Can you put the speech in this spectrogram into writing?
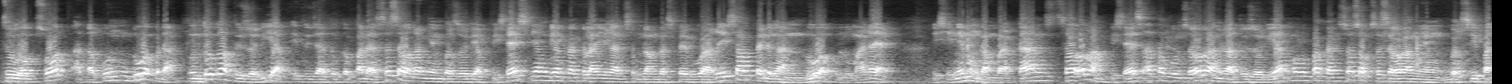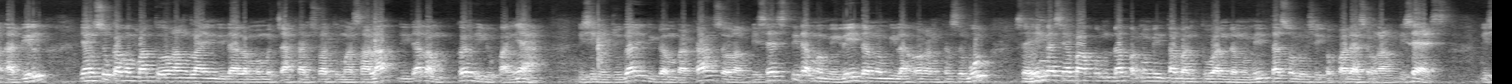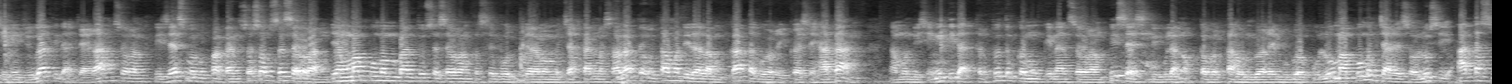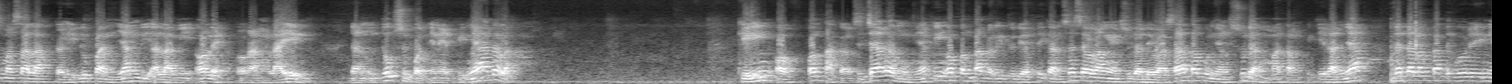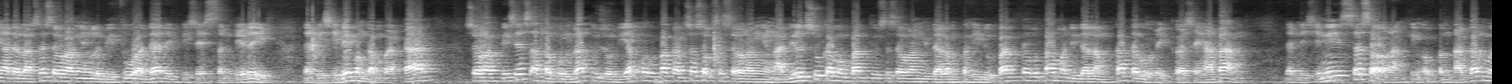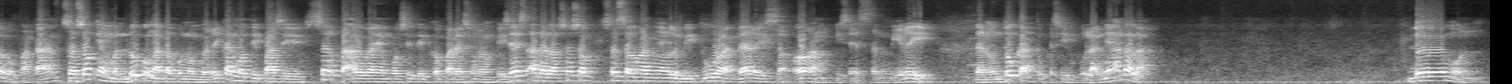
two of sword ataupun dua pedang. Untuk ratu zodiak itu jatuh kepada seseorang yang berzodiak Pisces yang diangka kelahiran 19 Februari sampai dengan 20 Maret. Di sini menggambarkan seorang Pisces ataupun seorang ratu zodiak merupakan sosok seseorang yang bersifat adil yang suka membantu orang lain di dalam memecahkan suatu masalah di dalam kehidupannya di sini juga digambarkan seorang Pisces tidak memilih dan memilah orang tersebut sehingga siapa pun dapat meminta bantuan dan meminta solusi kepada seorang Pisces di sini juga tidak jarang seorang Pisces merupakan sosok seseorang yang mampu membantu seseorang tersebut dalam memecahkan masalah terutama di dalam kategori kesehatan. Namun di sini tidak tertutup kemungkinan seorang Pisces di bulan Oktober tahun 2020 mampu mencari solusi atas masalah kehidupan yang dialami oleh orang lain. Dan untuk support energinya adalah King of Pentacle. Secara umumnya King of Pentacle itu diartikan seseorang yang sudah dewasa ataupun yang sudah matang pikirannya. Dan dalam kategori ini adalah seseorang yang lebih tua dari Pisces sendiri. Dan di sini menggambarkan seorang Pisces ataupun Ratu Zodiak merupakan sosok seseorang yang adil suka membantu seseorang di dalam kehidupan terutama di dalam kategori kesehatan dan di sini seseorang King of Pentacle merupakan sosok yang mendukung ataupun memberikan motivasi serta aura yang positif kepada seorang Pisces adalah sosok seseorang yang lebih tua dari seorang Pisces sendiri. Dan untuk kartu kesimpulannya adalah The Moon.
